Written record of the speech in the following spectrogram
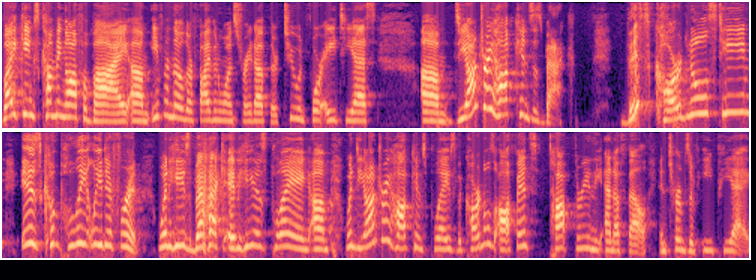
Vikings coming off a bye, um, even though they're five and one straight up, they're two and four ATS. Um, DeAndre Hopkins is back. This Cardinals team is completely different when he's back and he is playing. Um, when DeAndre Hopkins plays, the Cardinals offense top three in the NFL in terms of EPA.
